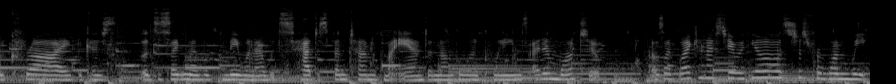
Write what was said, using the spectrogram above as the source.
would cry because it's the same way with me when I would had to spend time with my aunt and uncle in Queens. I didn't want to. I was like, why can't I stay with y'all? it's just for one week.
